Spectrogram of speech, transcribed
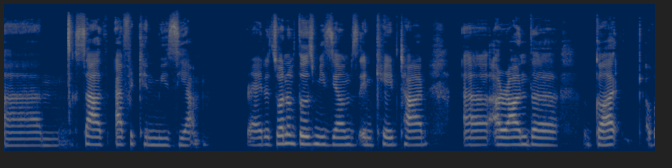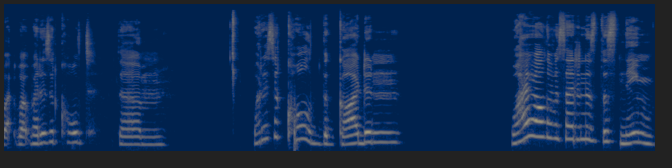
um, South African Museum. Right, it's one of those museums in Cape Town, uh, around the God. What, what what is it called? The um, what is it called? The garden why all of a sudden is this name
